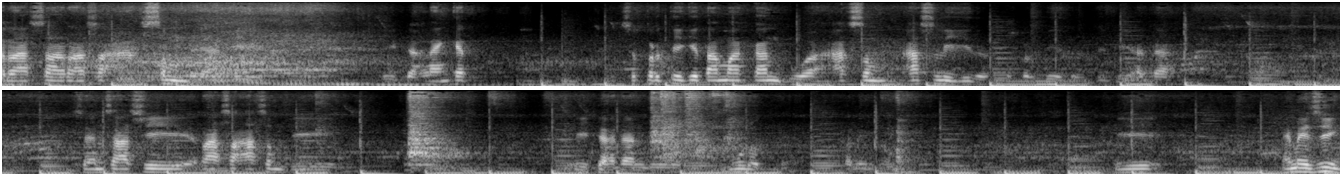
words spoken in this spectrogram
ada rasa-rasa asem ya. Di lidah lengket. Seperti kita makan buah asem asli gitu seperti itu. Jadi ada sensasi rasa asam di lidah dan di mulut. Paling di amazing.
